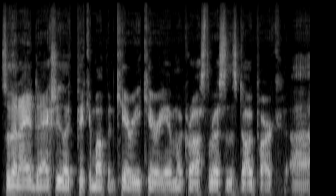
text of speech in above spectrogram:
so then i had to actually like pick him up and carry carry him across the rest of this dog park uh,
